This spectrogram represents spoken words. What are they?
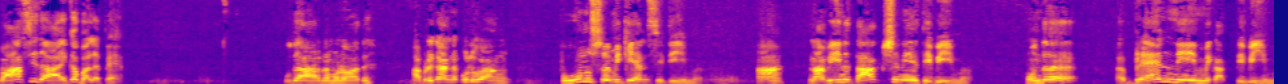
වාසිදායක බලපෑම්. උදාහරණ මොනවද? අපිට ගන්න පුළුවන් පුහුණු ශ්‍රමිකයන් සිටීම. ආ නවීන තාක්ෂණයේ තිබීම. හොඳ බ්‍රෑන්ඩ් නේම් එකක් තිබීම.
